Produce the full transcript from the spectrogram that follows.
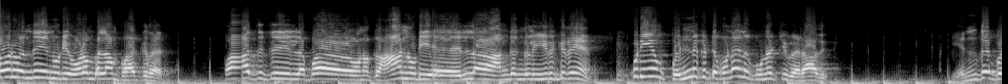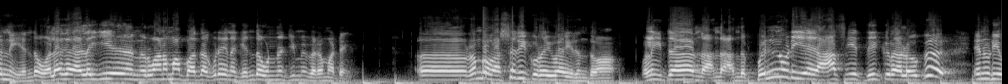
அவர் வந்து என்னுடைய உடம்பெல்லாம் பார்க்குறாரு பார்த்துட்டு இல்லப்பா உனக்கு ஆணுடைய எல்லா அங்கங்களும் இருக்குது. இப்படியும் பெண்ணுக்கிட்ட போனால் எனக்கு உணர்ச்சி வராது. எந்த பெண்ணு எந்த உலக அழகிய நிர்வாணமாக பார்த்தா கூட எனக்கு எந்த உணர்ச்சியுமே வர மாட்டேங்க ரொம்ப வசதி குறைவாக இருந்தோம். விளங்கிட்டா அந்த அந்த அந்த பெண்ணுடைய ஆசையை தீர்க்கிற அளவுக்கு என்னுடைய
